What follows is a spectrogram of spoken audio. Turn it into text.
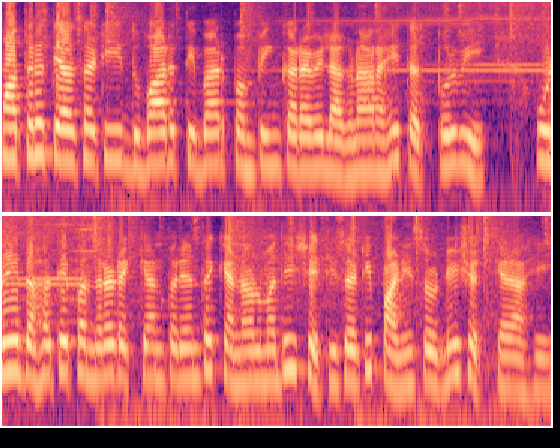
मात्र त्यासाठी दुबार तिबार पंपिंग करावे लागणार आहे. तत्पूर्वी उणे दहा ते पंधरा टक्क्यांपर्यंत कॅनॉलमध्ये शेतीसाठी पाणी सोडणे शक्य आहे.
